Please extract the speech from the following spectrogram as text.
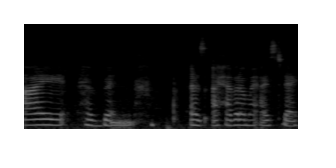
I have been, as I have it on my eyes today,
